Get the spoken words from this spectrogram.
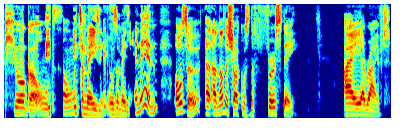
pure gold. It's- oh It's amazing. it was amazing. And then also another shock was the first day I arrived,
